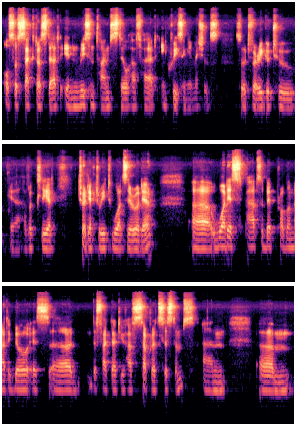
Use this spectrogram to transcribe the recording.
Also, sectors that in recent times still have had increasing emissions. So it's very good to yeah, have a clear trajectory towards zero there. Uh, what is perhaps a bit problematic though is uh, the fact that you have separate systems and um,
